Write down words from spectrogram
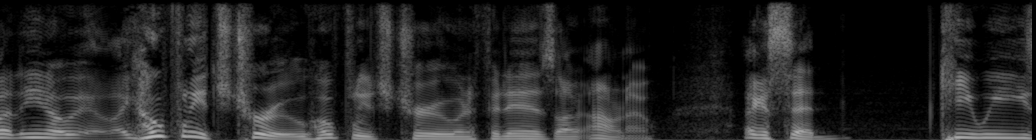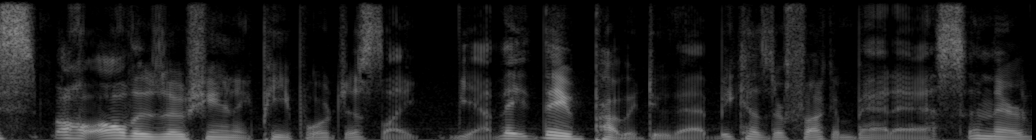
But you know, like hopefully it's true. Hopefully it's true, and if it is, I, I don't know. Like I said, Kiwis, all, all those oceanic people are just like, yeah, they they probably do that because they're fucking badass and they're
